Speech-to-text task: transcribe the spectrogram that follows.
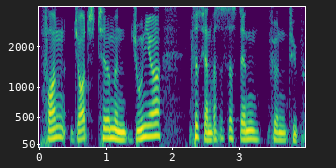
von George Tillman Jr. Christian, was ist das denn für ein Typ?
